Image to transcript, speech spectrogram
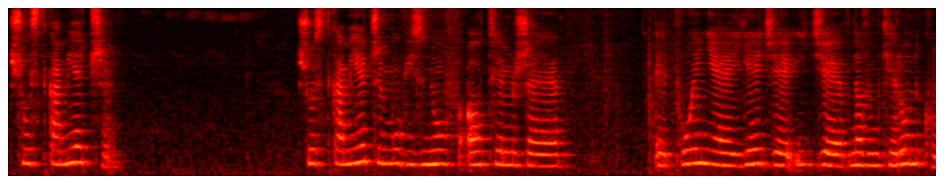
Szóstka mieczy. Szóstka mieczy mówi znów o tym, że płynie, jedzie, idzie w nowym kierunku.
